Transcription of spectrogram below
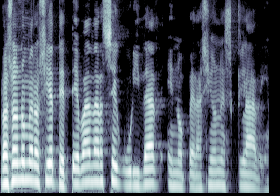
Razón número 7, te va a dar seguridad en operaciones clave.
